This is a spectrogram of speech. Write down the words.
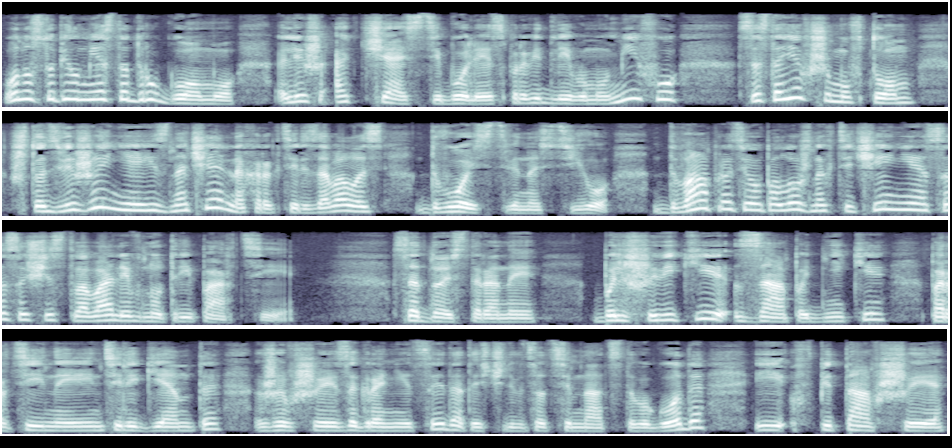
Он уступил место другому, лишь отчасти более справедливому мифу, состоявшему в том, что движение изначально характеризовалось двойственностью. Два противоположных течения сосуществовали внутри партии. С одной стороны, большевики-западники, партийные интеллигенты, жившие за границей до 1917 года и впитавшие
